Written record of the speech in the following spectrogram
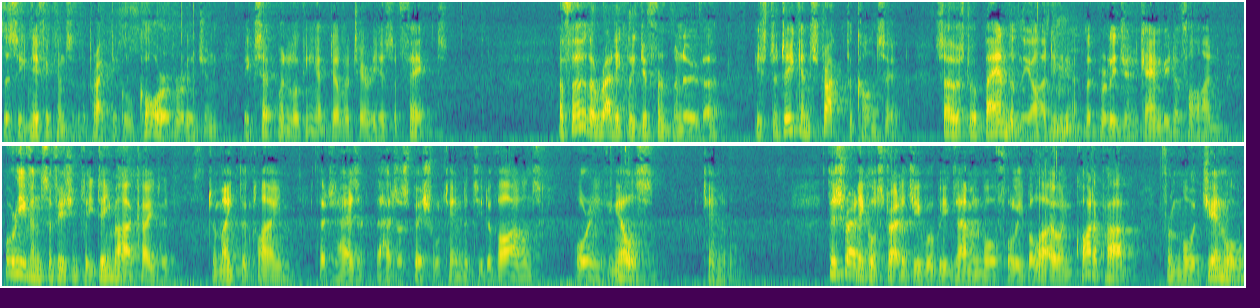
the significance of the practical core of religion, except when looking at deleterious effects. A further radically different manoeuvre is to deconstruct the concept so as to abandon the idea hmm. that religion can be defined or even sufficiently demarcated to make the claim that it has, has a special tendency to violence or anything else tenable. This radical strategy will be examined more fully below, and quite apart from more general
